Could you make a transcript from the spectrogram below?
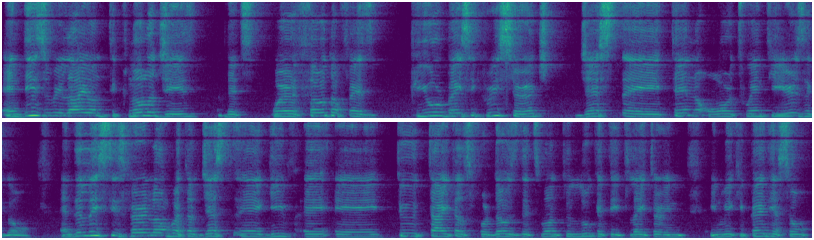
And these rely on technologies that were thought of as pure basic research just uh, 10 or 20 years ago. And the list is very long, but I'll just uh, give uh, uh, two titles for those that want to look at it later in, in Wikipedia. So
